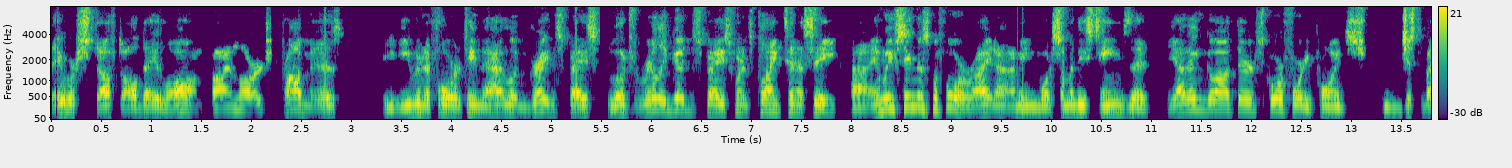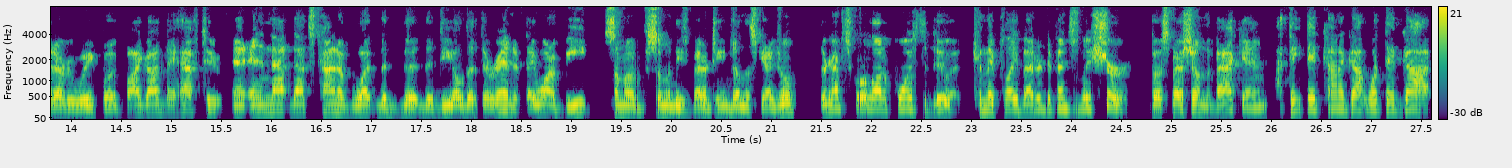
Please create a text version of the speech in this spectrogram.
they were stuffed all day long by and large. The Problem is, even a Florida team that had looked great in space looks really good in space when it's playing Tennessee. Uh, and we've seen this before, right? I mean, what some of these teams that, yeah, they can go out there and score 40 points just about every week, but by God, they have to. And, and that that's kind of what the, the, the deal that they're in. If they want to beat some of some of these better teams on the schedule, they're going to have to score a lot of points to do it. Can they play better defensively? Sure but especially on the back end, I think they've kind of got what they've got.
